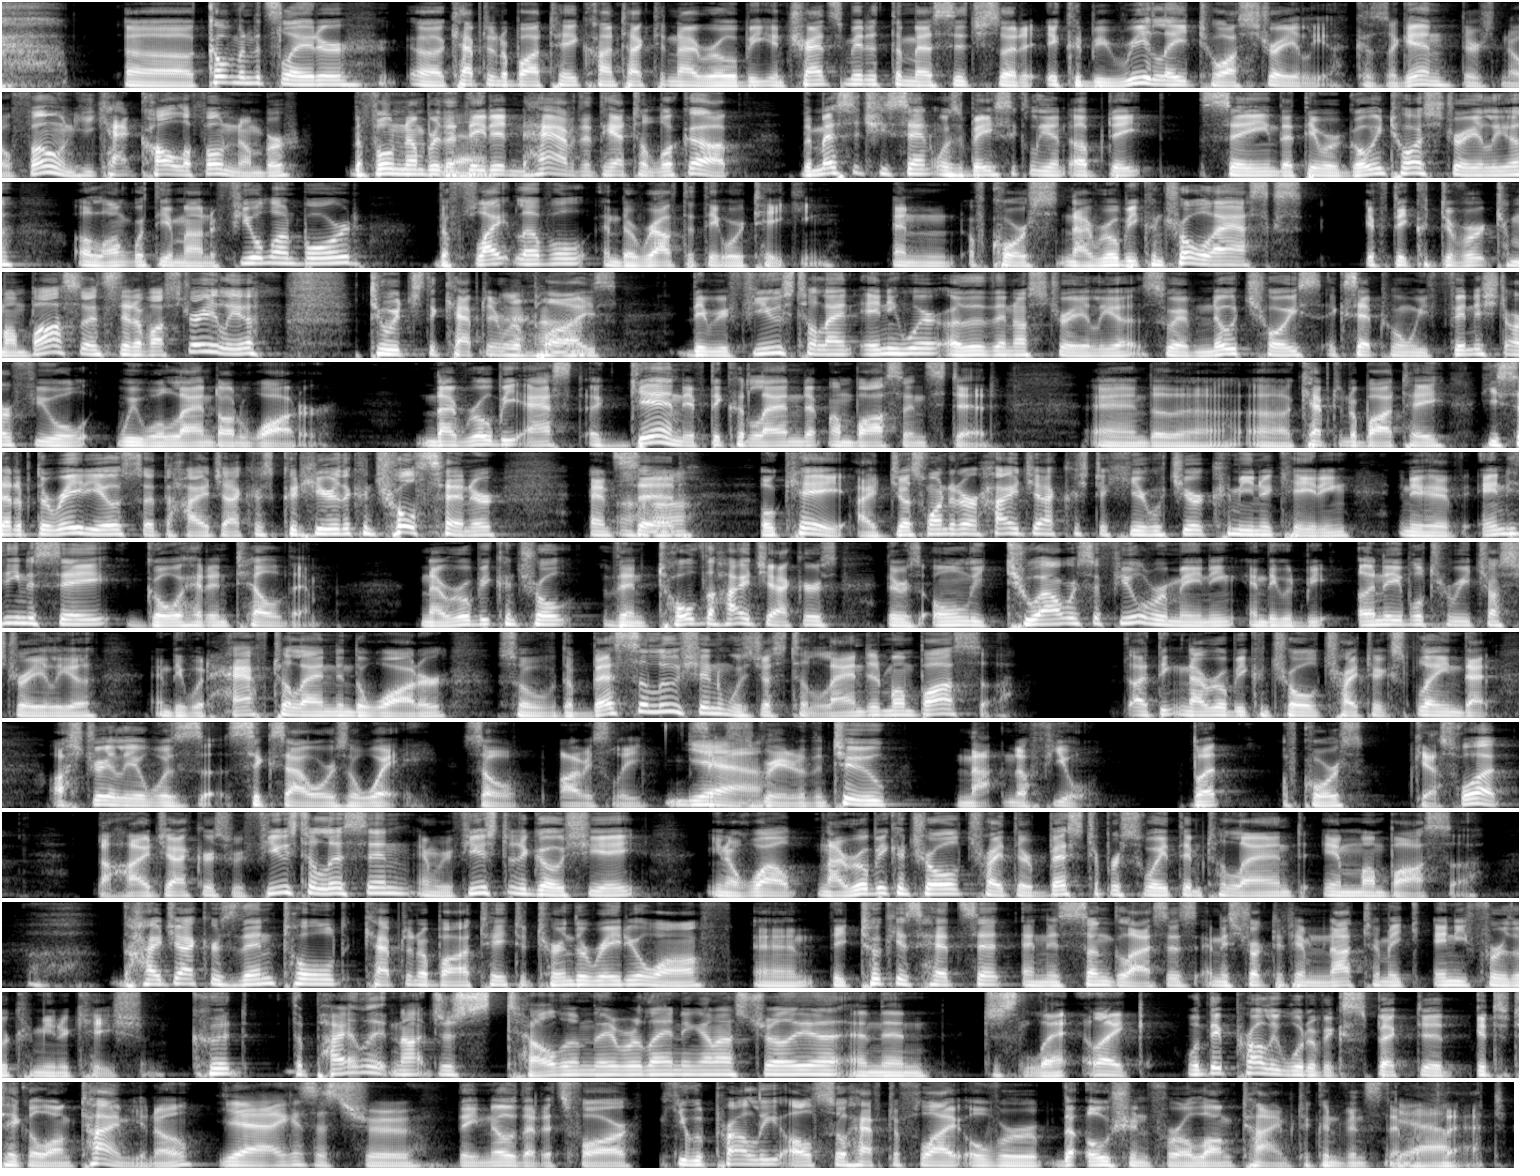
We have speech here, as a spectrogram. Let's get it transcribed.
uh, a couple minutes later, uh, Captain Abate contacted Nairobi and transmitted the message so that it could be relayed to Australia. Because again, there's no phone. He can't call a phone number, the phone number that they didn't have that they had to look up. The message he sent was basically an update saying that they were going to Australia along with the amount of fuel on board, the flight level, and the route that they were taking. And of course, Nairobi Control asks if they could divert to Mombasa instead of Australia, to which the captain replies, they refuse to land anywhere other than Australia, so we have no choice except when we finished our fuel, we will land on water. Nairobi asked again if they could land at Mombasa instead. And uh, uh, Captain Abate, he set up the radio so that the hijackers could hear the control center and said, Okay, I just wanted our hijackers to hear what you're communicating, and if you have anything to say, go ahead and tell them. Nairobi Control then told the hijackers there's only two hours of fuel remaining and they would be unable to reach Australia and they would have to land in the water. So the best solution was just to land in Mombasa. I think Nairobi Control tried to explain that Australia was six hours away. So obviously, six is greater than two, not enough fuel. But of course, guess what? The hijackers refused to listen and refused to negotiate, you know, while Nairobi Control tried their best to persuade them to land in Mombasa. The hijackers then told Captain Abate to turn the radio off, and they took his headset and his sunglasses and instructed him not to make any further communication. Could the pilot not just tell them they were landing on Australia and then just land? Like, Well, they probably would have expected it to take a long time, you know? yeah, I guess that's true. They know that it's far. He would probably also have to fly over the ocean for a long time to convince them Yeah. of that.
